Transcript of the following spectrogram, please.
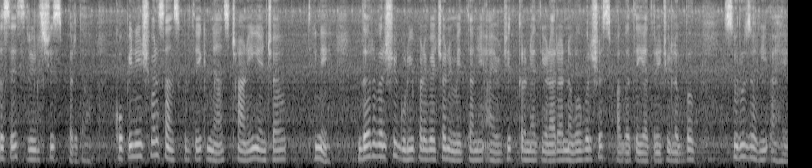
तसेच रील्सची स्पर्धा. कोपिनेश्वर सांस्कृतिक न्यास ठाणे यांच्या वतीने दरवर्षी गुढीपाडव्याच्या निमित्ताने आयोजित करण्यात येणाऱ्या नववर्ष स्वागत यात्रेची लगबग सुरू झाली आहे.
